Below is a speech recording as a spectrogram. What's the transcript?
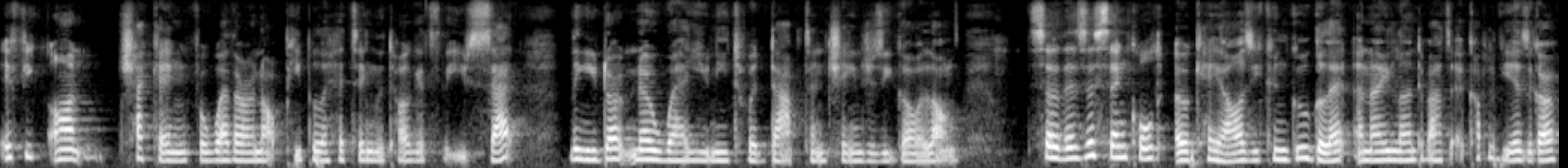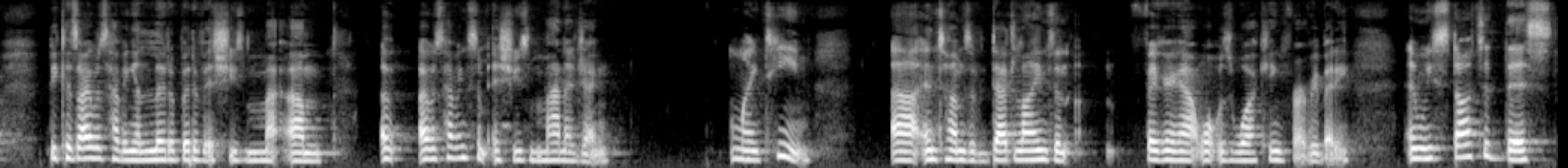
if you aren't checking for whether or not people are hitting the targets that you set, then you don't know where you need to adapt and change as you go along. So there's this thing called OKRs. You can Google it, and I learned about it a couple of years ago because I was having a little bit of issues. Um, uh, I was having some issues managing my team uh, in terms of deadlines and figuring out what was working for everybody. And we started this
